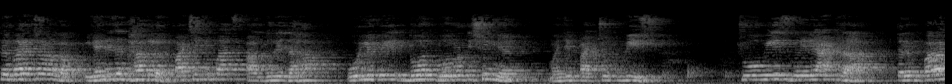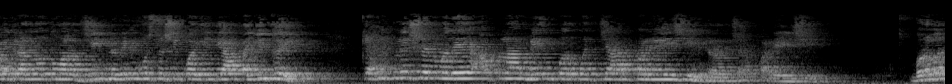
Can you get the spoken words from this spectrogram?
तर बऱ्याच वेळा यांनी याने जर भागलं पाच एक पाच पाच दुले दहा उरले वेळी दोन दोन वरती शून्य म्हणजे पाच चोक वीस. चोवीस गुणिले अठरा. तर बघा मित्रांनो तुम्हाला जी नवीन गोष्ट शिकवायची ती आता इथे कॅल्क्युलेशनमध्ये आपला मेन पर्पज चार पर्यायशी मित्रांनो चार पर्यायशी बरोबर?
